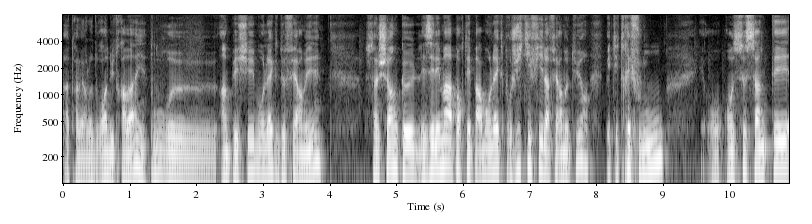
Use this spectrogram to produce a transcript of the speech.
à travers le droit du travail, pour empêcher Molex de fermer, sachant que les éléments apportés par Molex pour justifier la fermeture étaient très flous. On, se sentait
